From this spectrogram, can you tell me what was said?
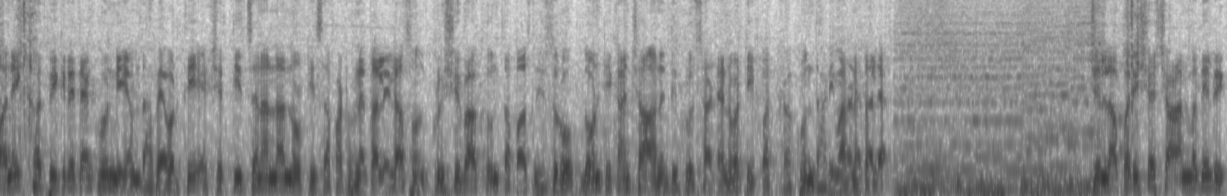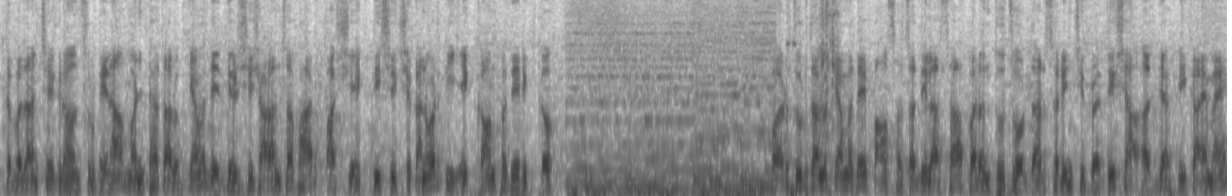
अनेक खत विक्रेत्यांकडून नियम धाब्यावरती एकशे तीस जणांना नोटिसा पाठवण्यात आलेल्या असून कृषी विभागाकडून तपासणी सुरू. दोन ठिकाणच्या अनधिकृत साठ्यांवरती पथकाकडून धाडी मारण्यात आल्या. जिल्हा परिषद शाळांमधील रिक्तपदांचे ग्रहण सुटेना. मंठा तालुक्यामध्ये दीडशे शाळांचा भार पाचशे एकतीस शिक्षकांवरती एक्कावन्न पदे रिक्त. परतूर तालुक्यामध्ये पावसाचा दिलासा परंतु जोरदार सरींची प्रतीक्षा अद्यापही कायम आहे.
